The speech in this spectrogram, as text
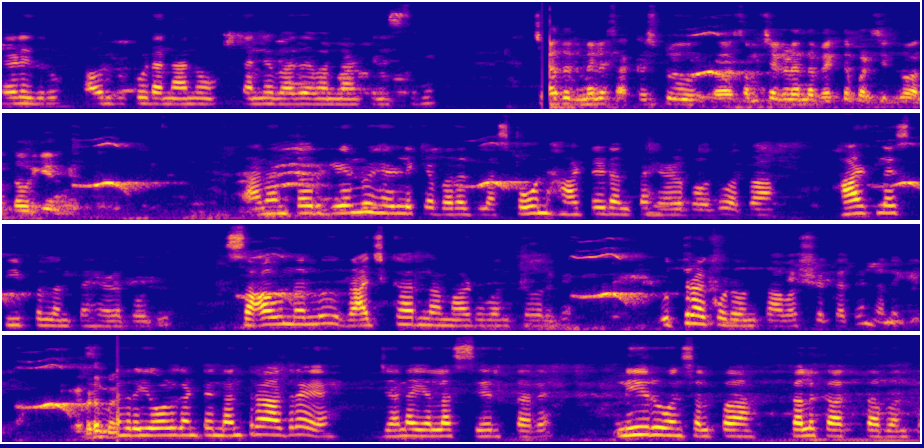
ಹೇಳಿದರು. ಅವ್ರಿಗೂ ಕೂಡ ನಾನು ಧನ್ಯವಾದವನ್ನು ತಿಳಿಸ್ತೀನಿ. ಮೇಲೆ ಸಾಕಷ್ಟು ಸಂಶಯಗಳನ್ನು ವ್ಯಕ್ತಪಡಿಸಿದ್ರು ಅಂತವ್ರಿಗೆ ಏನು ನಾನಂಥವ್ರಿಗೇನು ಹೇಳಲಿಕ್ಕೆ ಬರೋದಿಲ್ಲ. ಸ್ಟೋನ್ ಹಾರ್ಟೆಡ್ ಅಂತ ಹೇಳ್ಬೋದು ಅಥವಾ ಹಾರ್ಟ್ಲೆಸ್ ಪೀಪಲ್ ಅಂತ ಹೇಳ್ಬೋದು. ಸಾವುನಲ್ಲೂ ರಾಜಕಾರಣ ಮಾಡುವಂಥವ್ರಿಗೆ ಉತ್ತರ ಕೊಡುವಂಥ ಅವಶ್ಯಕತೆ ನನಗಿಲ್ಲ. ಅಂದರೆ ಏಳು ಗಂಟೆ ನಂತರ ಆದರೆ ಜನ ಎಲ್ಲ ಸೇರ್ತಾರೆ. ನೀರು ಒಂದು ಸ್ವಲ್ಪ ಕಲಕಾಗ್ತಾ ಅಂತ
